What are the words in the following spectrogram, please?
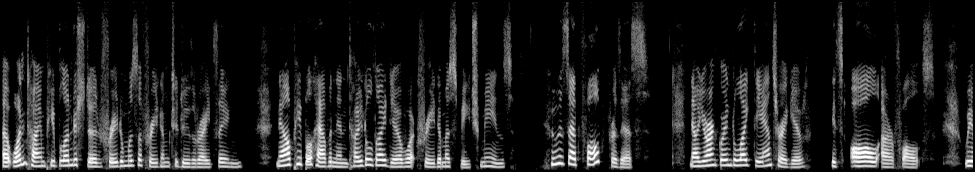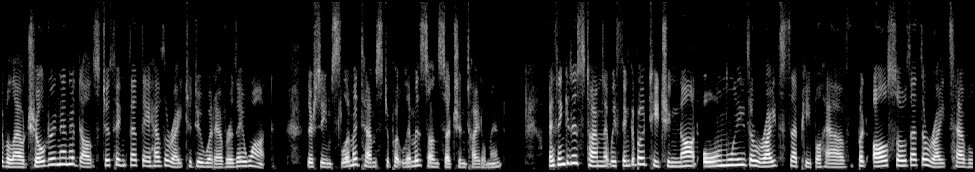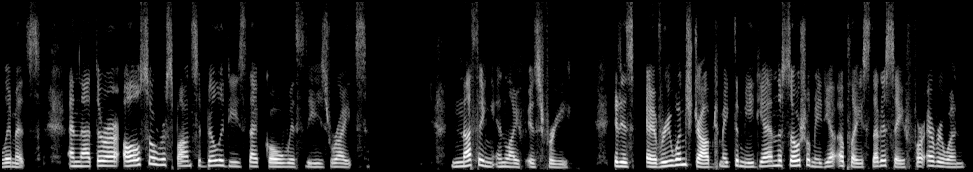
At one time, people understood freedom was the freedom to do the right thing. Now people have an entitled idea of what freedom of speech means. Who is at fault for this? Now, you aren't going to like the answer I give. It's all our faults. We have allowed children and adults to think that they have the right to do whatever they want. There seem slim attempts to put limits on such entitlement. I think it is time that we think about teaching not only the rights that people have, but also that the rights have limits, and that there are also responsibilities that go with these rights. Nothing in life is free. It is everyone's job to make the media and the social media a place that is safe for everyone,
